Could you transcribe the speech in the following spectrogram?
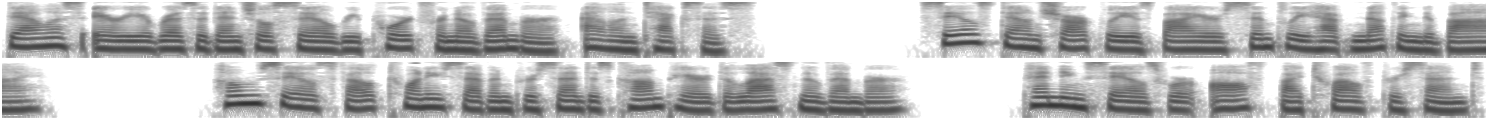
Dallas Area Residential Sale Report for November, Allen, Texas. Sales down sharply as buyers simply have nothing to buy. Home sales fell 27% as compared to last November. Pending sales were off by 12%.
